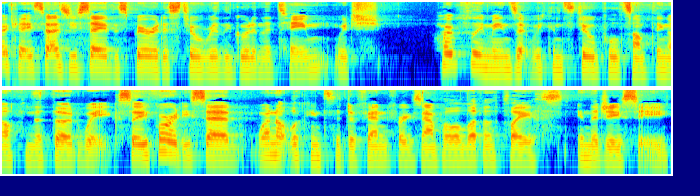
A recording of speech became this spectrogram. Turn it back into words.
Okay, so as you say, the spirit is still really good in the team, which hopefully means that we can still pull something off in the third week. So you've already said we're not looking to defend, for example, 11th place in the GC.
